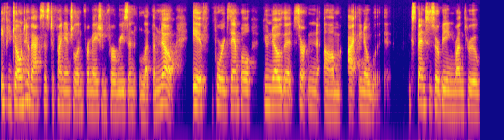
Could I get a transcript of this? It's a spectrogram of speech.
If you don't have access to financial information for a reason, let them know. If, for example, you know that certain, um, I, you know, expenses are being run through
